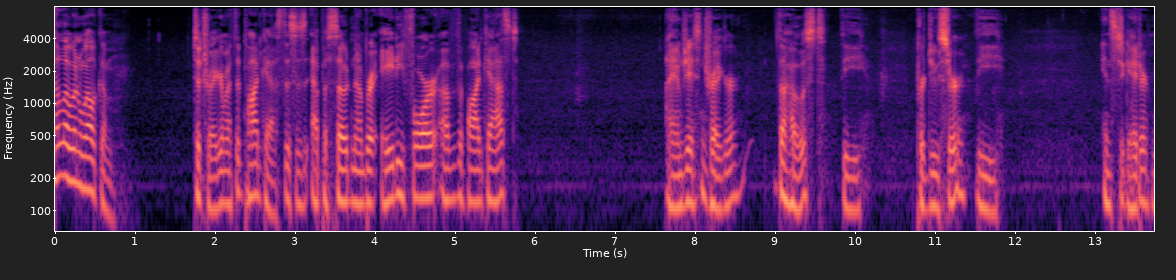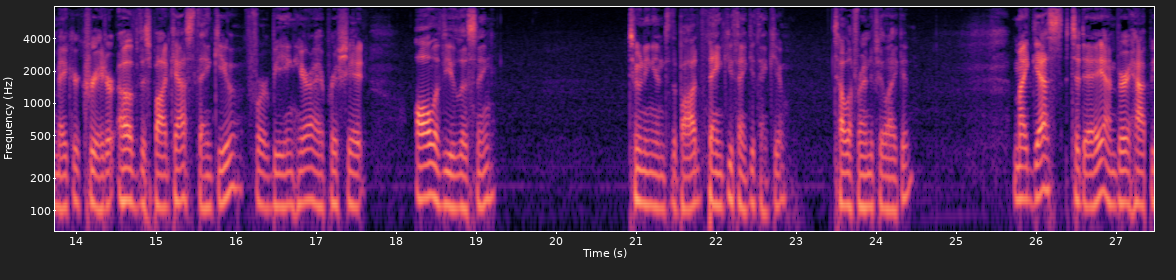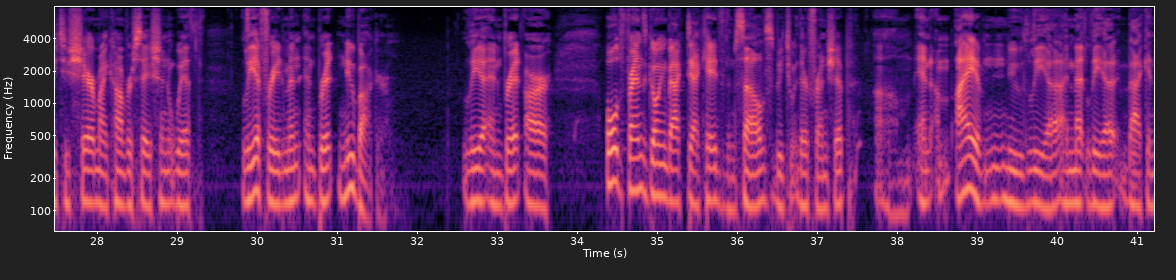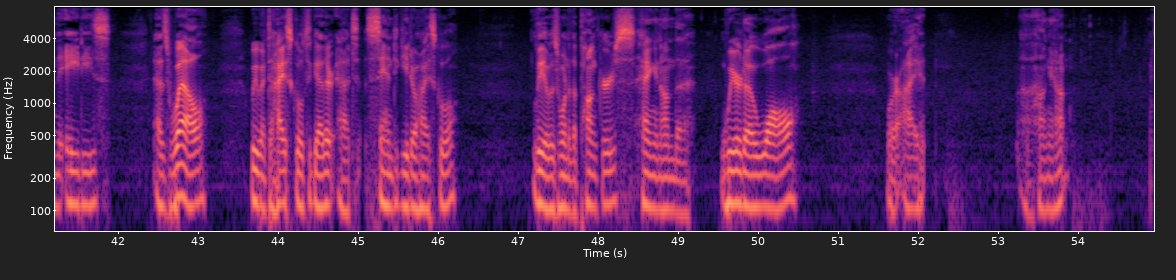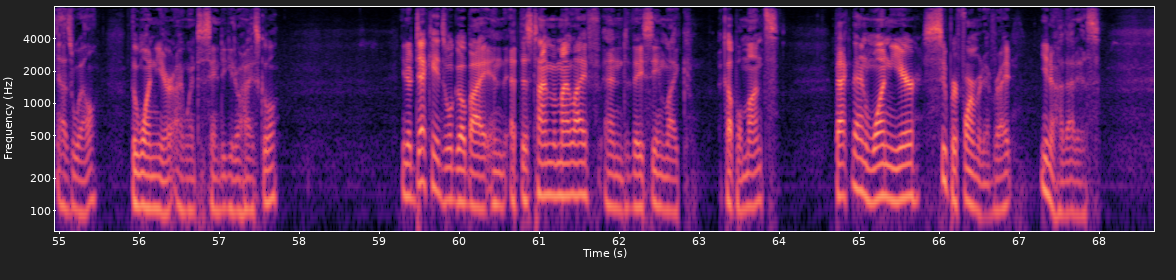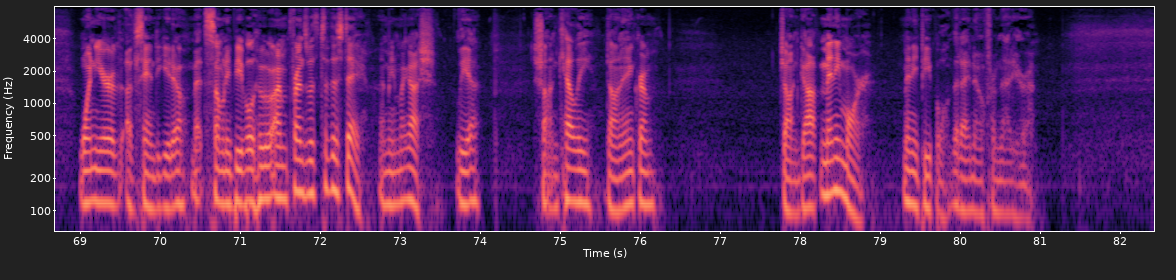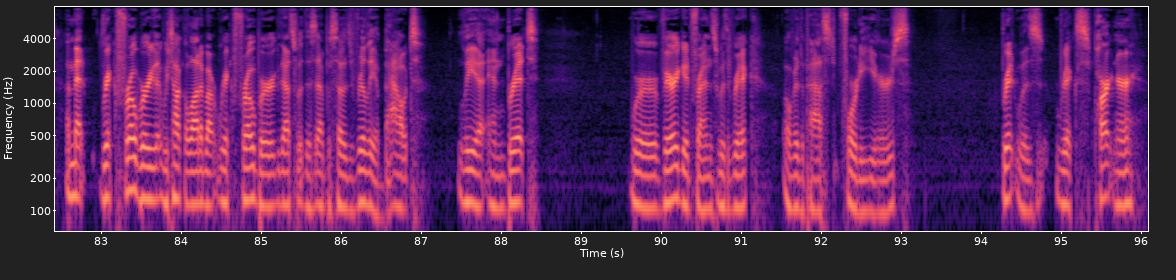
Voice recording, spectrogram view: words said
Hello and welcome to Traeger Method Podcast. This is episode number 84 of the podcast. I am Jason Traeger, the host, the producer, the instigator, maker, creator of this podcast. Thank you for being here. I appreciate all of you listening, tuning into the pod. Thank you, thank you, thank you. Tell a friend if you like it. My guest today, I'm very happy to share my conversation with Lia Friedman and Britt Neubacher. Lia and Britt are old friends going back decades themselves between their friendship. Um, and um, I knew Lia. I met Lia back in the 80s as well. We went to high school together at San Dieguito High School. Lia was one of the punkers hanging on the weirdo wall where I uh, hung out as well. The one year I went to San Dieguito High School. You know, decades will go by and at this time of my life, and they seem like a couple months. Back then, one year, super formative, right? You know how that is. One year of, of San Dieguito, met so many people who I'm friends with to this day. I mean, my gosh, Lia, Sean Kelly, Don Ankrum, John Goff, many more, many people that I know from that era. I met Rick Froberg. We talk a lot about Rick Froberg. That's what this episode is really about. Lia and Britt were very good friends with Rick over the past 40 years. Britt was Rick's partner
